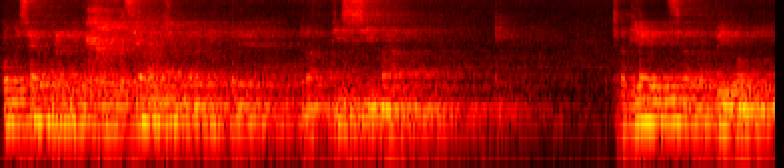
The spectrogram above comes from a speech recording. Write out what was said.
Come sempre nelle ringraziamo c'è veramente tantissima sapienza, davvero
